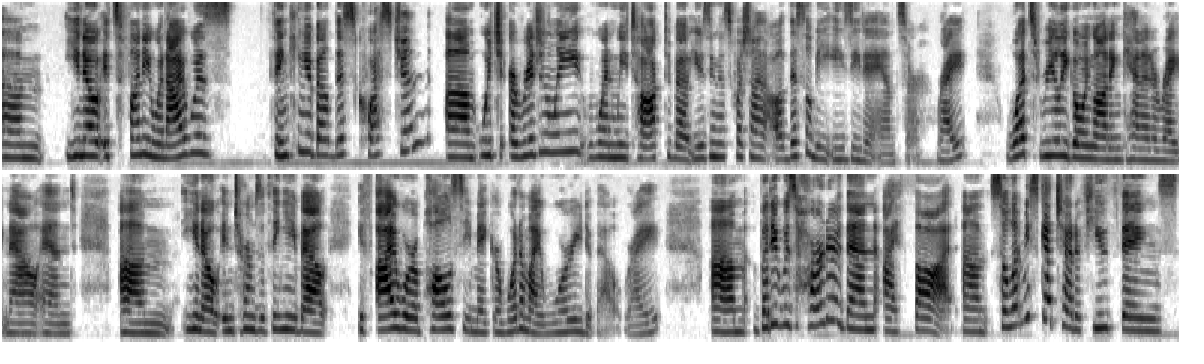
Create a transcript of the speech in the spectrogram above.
Um, you know, it's funny when I was thinking about this question, um, which originally when we talked about using this question, I thought, oh, this will be easy to answer, right? What's really going on in Canada right now? And, um, you know, in terms of thinking about if I were a policymaker, what am I worried about, right? Um, but it was harder than I thought. Um, so let me sketch out a few things,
